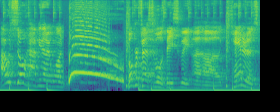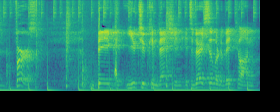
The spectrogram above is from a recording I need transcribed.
I was so happy that I won. Woo! Buffer Festival is basically uh, uh, Canada's first big YouTube convention. It's very similar to VidCon,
